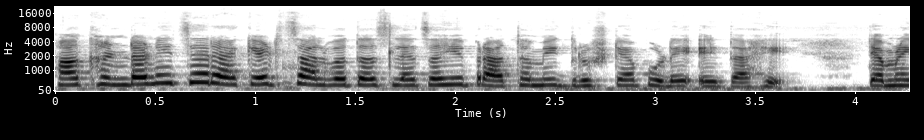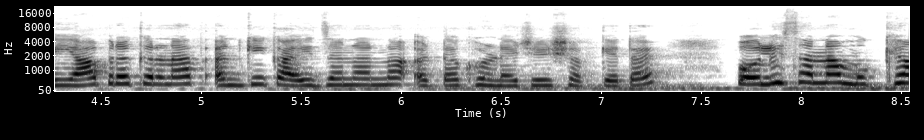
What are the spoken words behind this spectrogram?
हा खंडणीचे रॅकेट चालवत असल्याचंही प्राथमिकदृष्ट्या पुढे येत आहे. त्यामुळे या प्रकरणात आणखी काही जणांना अटक होण्याची शक्यता आहे. पोलिसांना मुख्य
